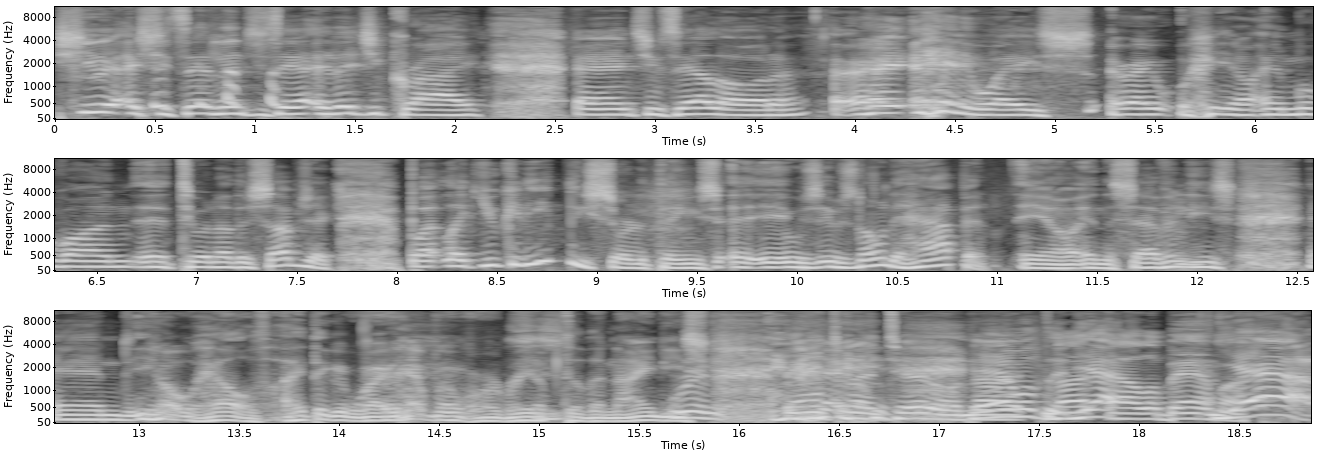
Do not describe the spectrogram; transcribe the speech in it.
she she said and then she'd say and then she'd cry and she'd say hello right? Anyways all right you know and move on uh, to another subject. But like you could eat these sort of things. It was it was known to happen you know in the 70s and you know hell I think it went right up to the 90s Hamilton Ontario not, Hamilton, not yeah, Alabama. Yeah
